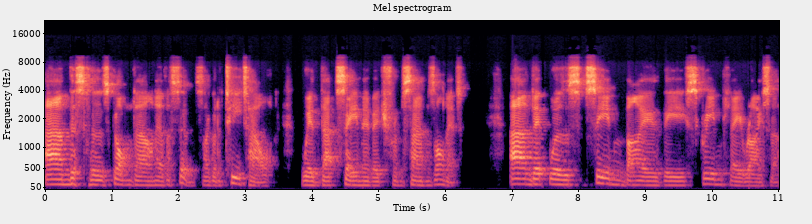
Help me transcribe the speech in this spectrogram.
And this has gone down ever since. I got a tea towel with that same image from Sammes on it. And it was seen by the screenplay writer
